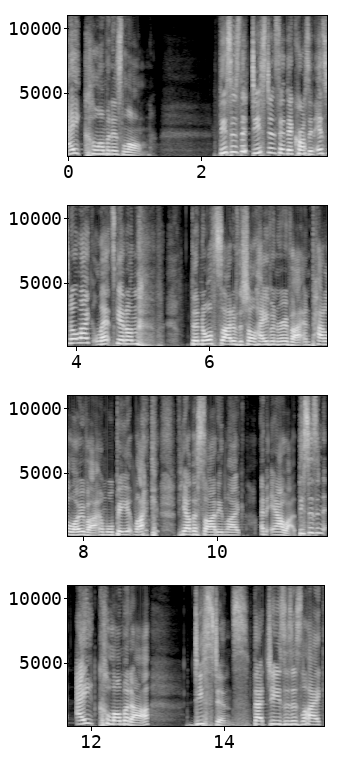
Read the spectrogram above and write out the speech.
eight kilometers long. This is the distance that they're crossing. It's not like, let's get on the north side of the Shoalhaven River and paddle over and we'll be at like the other side in like an hour. This is an eight kilometer distance that Jesus is like,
